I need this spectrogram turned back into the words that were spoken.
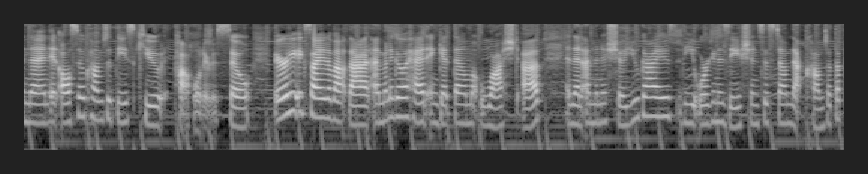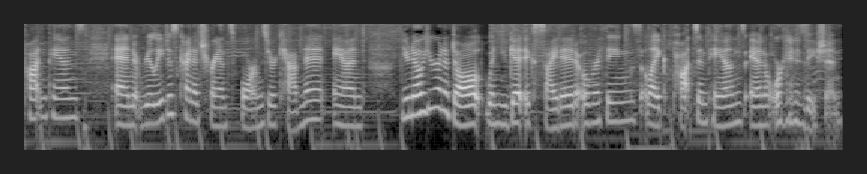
And then it also comes with these cute pot holders. So very excited about that. I'm gonna go ahead and get them washed up and then I'm gonna show you guys the organization system that comes with the pot and pans and really just kind of transforms your cabinet and you know you're an adult when you get excited over things like pots and pans and organization.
